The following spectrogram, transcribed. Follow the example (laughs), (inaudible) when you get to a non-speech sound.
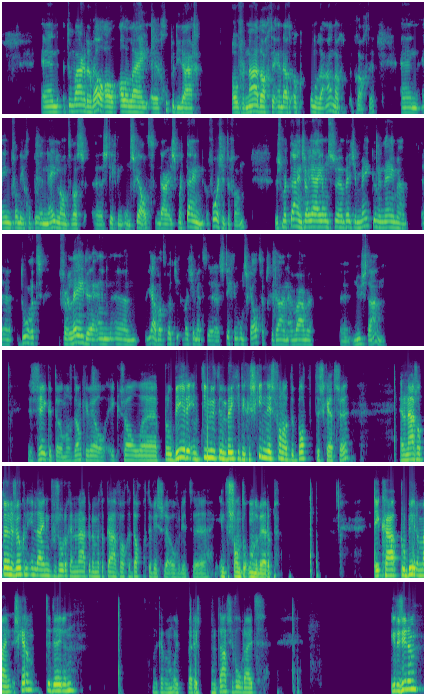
En toen waren er wel al allerlei uh, groepen die daarover nadachten en dat ook onder de aandacht brachten. En een van die groepen in Nederland was uh, Stichting Ons Geld. daar is Martijn voorzitter van. Dus Martijn, zou jij ons een beetje mee kunnen nemen door het verleden en ehm, ja, wat, wat, je, wat je met Stichting Ons Geld hebt gedaan en waar we nu staan? Zeker Thomas, dankjewel. Ik zal uh, proberen in 10 minuten een beetje de geschiedenis van het debat te schetsen. En daarna zal Teunis ook een inleiding verzorgen en daarna kunnen we met elkaar van gedachten wisselen over dit uh, interessante onderwerp. Ik ga proberen mijn scherm te delen. Want ik heb een mooie presentatie voorbereid. Jullie zien hem?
